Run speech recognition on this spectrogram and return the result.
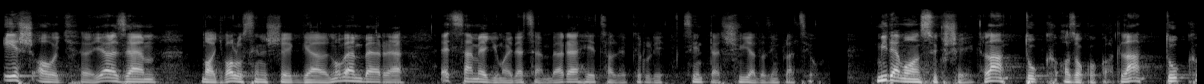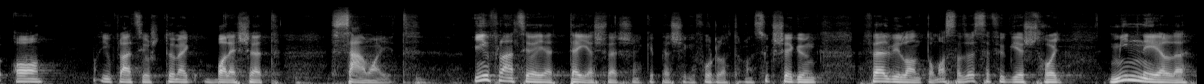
és ahogy jelzem, nagy valószínűséggel novemberre, egy szám egyű majd decemberre, 700 körüli szinten süllyed az infláció. Mire van szükség? Láttuk az okokat, láttuk a inflációs tömeg baleset számait. Infláció helyett teljes versenyképességi fordulatra van szükségünk. Felvillantom azt az összefüggést, hogy minél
